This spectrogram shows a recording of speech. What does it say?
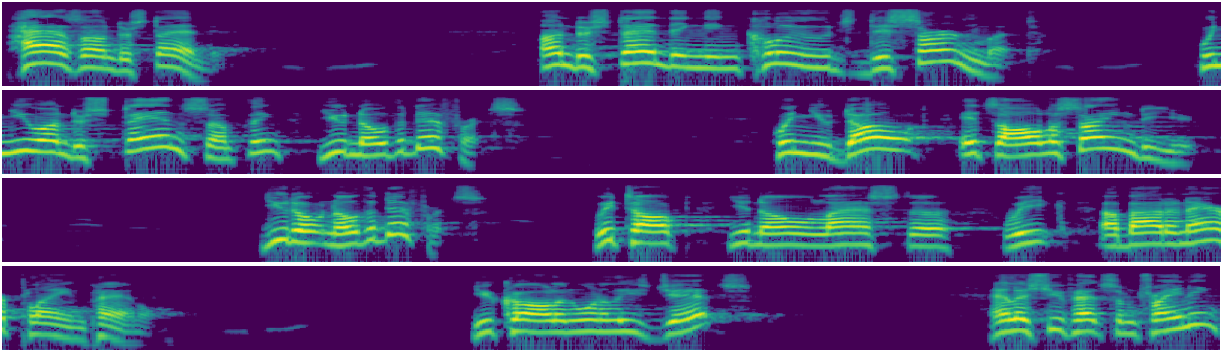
has understanding. Understanding includes discernment. When you understand something, you know the difference. When you don't, it's all the same to you. You don't know the difference. We talked, you know, last uh, week about an airplane panel. You call in one of these jets, unless you've had some training,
